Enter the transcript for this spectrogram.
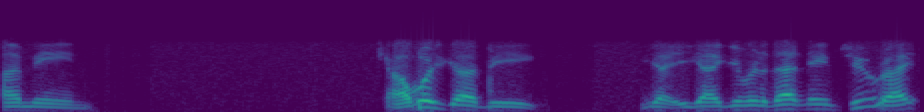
I mean, Cowboys got to be, you got you got to get rid of that name too, right?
